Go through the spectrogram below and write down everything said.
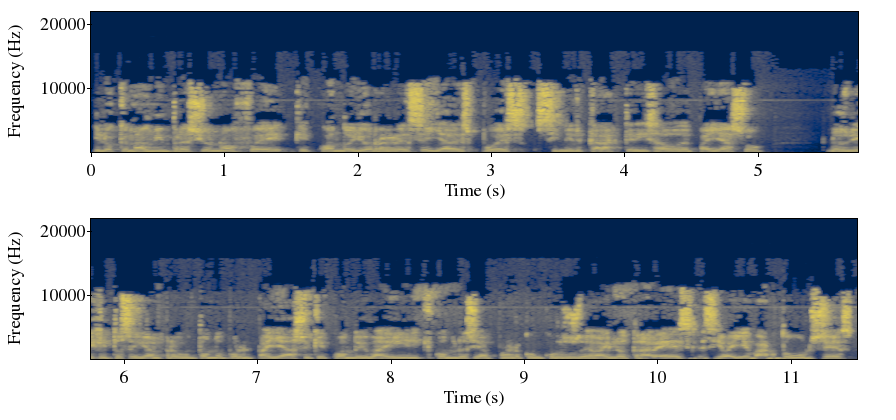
Y lo que más me impresionó fue que cuando yo regresé ya después, sin ir caracterizado de payaso, los viejitos seguían preguntando por el payaso y que cuándo iba a ir y que cuándo les iba a poner concursos de baile otra vez les iba a llevar dulces.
